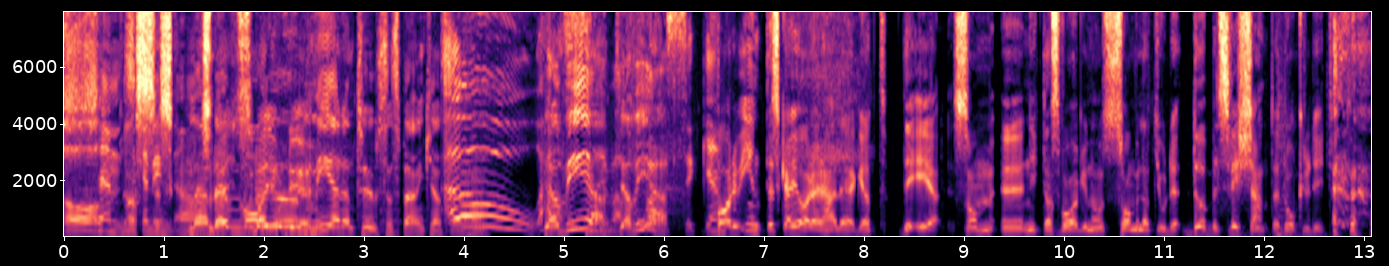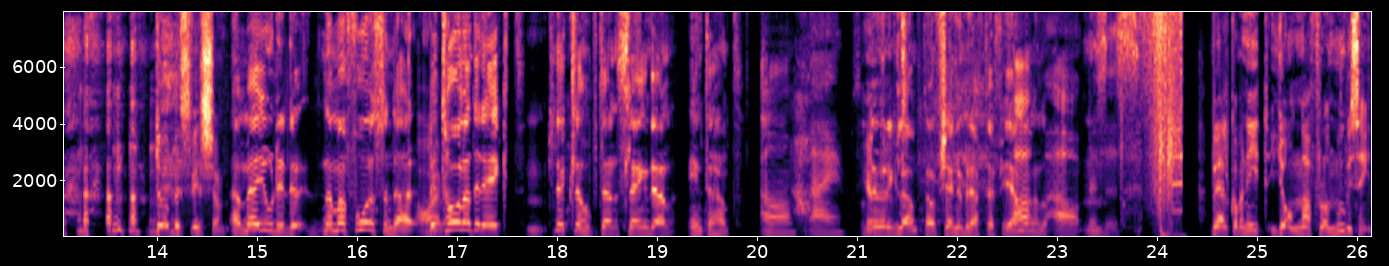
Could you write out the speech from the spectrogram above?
Ja. känns det. Ja. Men den var ju mer än tusen spänn kan jag säga. Oh, Jag vet, jag vet. Vad du inte ska göra i det här läget, det är som eh, Niklas Wagen och Samuelat gjorde, dubbelswisha inte, då åker du dit. Dubbelswisha inte. Ja, men jag gjorde det, när man får en sån där, vet. betala direkt, knyckla ihop den, släng den, inte hänt. Ja, nej. Så nu är det glömt, jag försöker nu berätta för igen. Ja, ja, precis. Välkommen hit Jonna från Moviescene.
